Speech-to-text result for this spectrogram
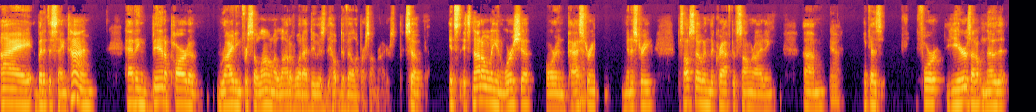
I but at the same time, having been a part of writing for so long, a lot of what I do is to help develop our songwriters. So it's it's not only in worship or in pastoring ministry, it's also in the craft of songwriting. Um Yeah. because for years. I don't know that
